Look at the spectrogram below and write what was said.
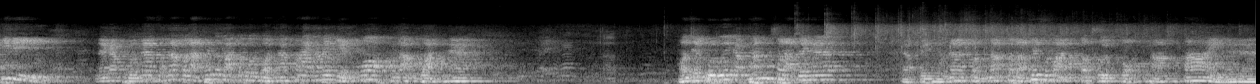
ที่ดีนะครับหัวหน้าสำนักปลัดเทศบาลตำบลบ่อช้างใต้ครับให้เกียรติมอบรางวัลนะฮะขอเชิญพูดคุยกับท่านปลัดเลยนะจะเป็นหัวหน้าสำนักปลัดเทศบาลตำบลเกาะช้างใต้นะฮะ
